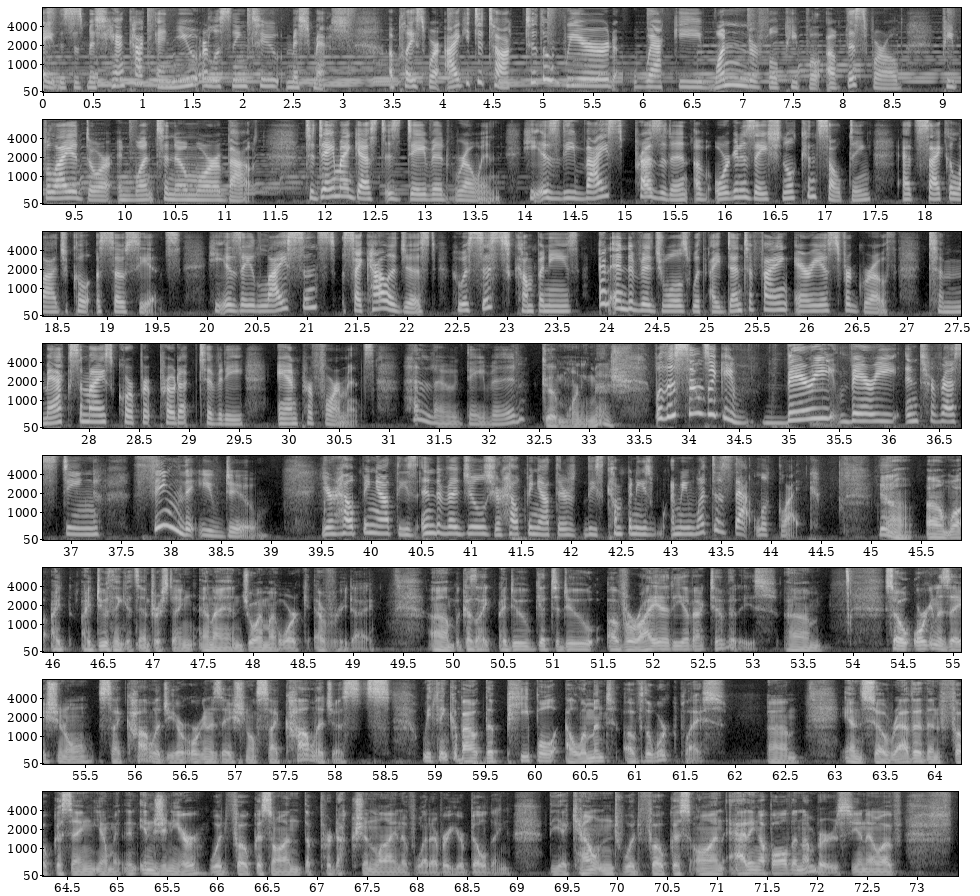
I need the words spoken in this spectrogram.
Hi, this is Mich Hancock, and you are listening to MichMash, a place where I get to talk to the weird, wacky, wonderful people of this world, people I adore and want to know more about. Today, my guest is David Rowan. He is the Vice President of Organizational Consulting at Psychological Associates. He is a licensed psychologist who assists companies and individuals with identifying areas for growth to maximize corporate productivity and performance. Hello, David. Good morning, Mich. Well, this sounds like a very, very interesting thing that you do. You're helping out these individuals, you're helping out their, these companies. I mean, what does that look like? Yeah, um, well, I, I do think it's interesting, and I enjoy my work every day um, because I, I do get to do a variety of activities. Um, so, organizational psychology or organizational psychologists, we think about the people element of the workplace. Um, and so rather than focusing, you know, an engineer would focus on the production line of whatever you're building. The accountant would focus on adding up all the numbers, you know, of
